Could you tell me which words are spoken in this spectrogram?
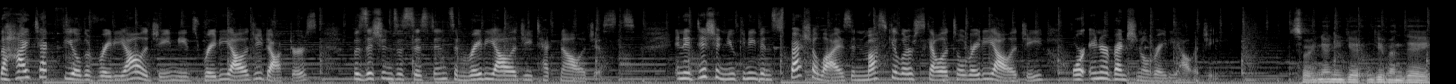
The high-tech field of radiology needs radiology doctors, physician's assistants, and radiology technologists. In addition, you can even specialize in musculoskeletal radiology or interventional radiology. So in any given day,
